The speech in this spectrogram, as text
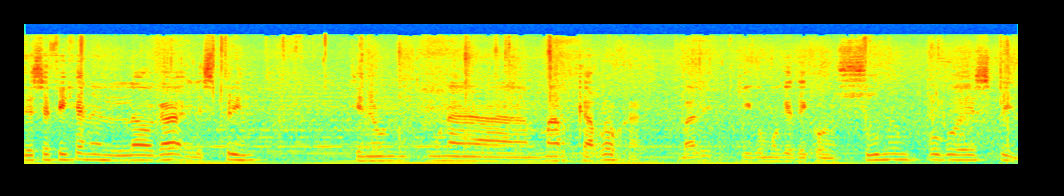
ustedes se fijan en el lado acá, el sprint tiene un- una marca roja, ¿vale? Que como que te consume un poco de sprint.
